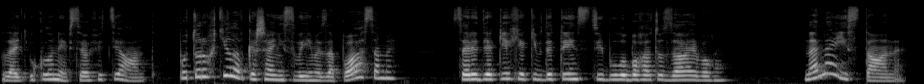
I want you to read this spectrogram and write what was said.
Ледь уклонився офіціант. Поторохтіла в кишені своїми запасами, серед яких, як і в дитинстві, було багато зайвого. На неї стане.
